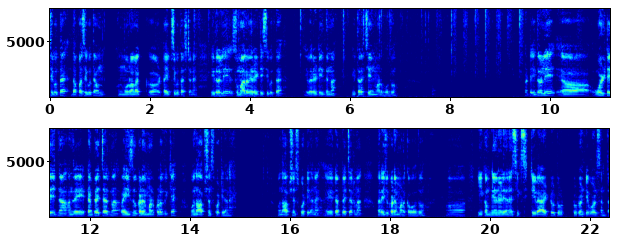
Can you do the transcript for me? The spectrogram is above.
ಸಿಗುತ್ತೆ, ದಪ್ಪ ಸಿಗುತ್ತೆ, ಒಂದು ಒಂದು ಮೂರ್ನಾಲ್ಕು ಟೈಪ್ ಸಿಗುತ್ತೆ ಅಷ್ಟೇ ಇದರಲ್ಲಿ ಸುಮಾರು ವೆರೈಟಿ ಸಿಗುತ್ತೆ. ಈ ವೆರೈಟಿ ಇದನ್ನು ಈ ಥರ ಚೇಂಜ್ ಮಾಡ್ಬೋದು. ಬಟ್ ಇದರಲ್ಲಿ ವೋಲ್ಟೇಜ್ನ ಅಂದರೆ ಟೆಂಪ್ರೇಚರ್ನ ರೈಸು ಕಡಿಮೆ ಮಾಡ್ಕೊಳ್ಳೋದಕ್ಕೆ ಒಂದು ಆಪ್ಷನ್ಸ್ ಕೊಟ್ಟಿದ್ದಾನೆ. ಒಂದು ಆಪ್ಷನ್ಸ್ ಕೊಟ್ಟಿದ್ದಾನೆ. ಈ ಟೆಂಪ್ರೇಚರ್ನ ರೈಸು ಕಡಿಮೆ ಮಾಡ್ಕೋಬೋದು. ಈ ಕಂಪ್ನಿ ಏನು ಹೇಳಿದಾನೆ? Sixty watt two two two twenty volts ಅಂತ.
